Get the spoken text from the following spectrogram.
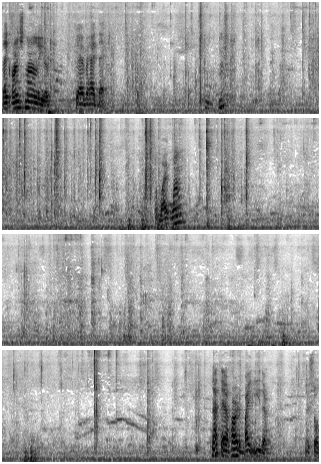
Like orange Now and Later. If you ever had that. Mm -hmm. White one. Not that hard to bite either. They're so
